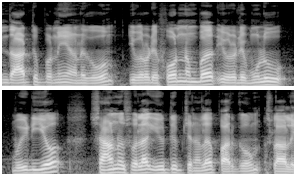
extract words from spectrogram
இந்த ஆட்டுப்பண்ணையை அணுகவும் இவருடைய ஃபோன் நம்பர் இவருடைய முழு வீடியோ ஷானு சொலாக் யூடியூப் சேனலை பார்க்கவும். அஸ்ஸலாமு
